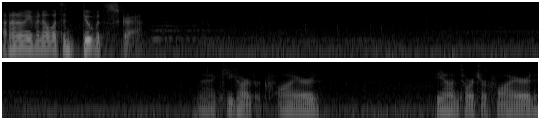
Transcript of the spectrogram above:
I don't even know what to do with the scrap. Uh, keycard required. Ion torch required.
